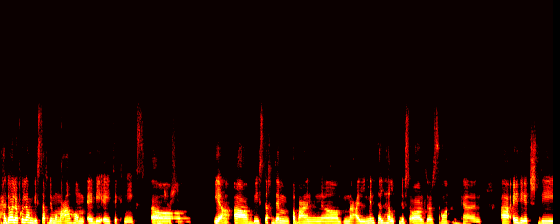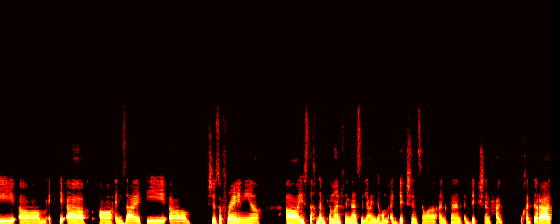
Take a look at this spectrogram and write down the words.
هدول كلهم بيستخدموا معاهم ABA techniques Interesting. yeah آه بيستخدم طبعا آه، مع ال mental health disorder سواء كان آه ADHD آم، اكتئاب آه anxiety آه شيزوفرينيا آه يستخدم كمان في الناس اللي عندهم addiction سواء كان addiction حق مخدرات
